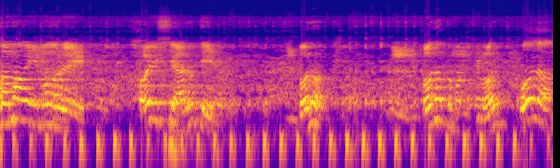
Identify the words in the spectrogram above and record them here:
সময় মোরে হয়েছে আরতির। বলো হুম, বলো মন্ত্রী বল বলক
